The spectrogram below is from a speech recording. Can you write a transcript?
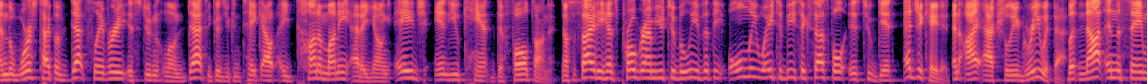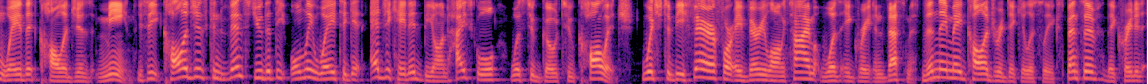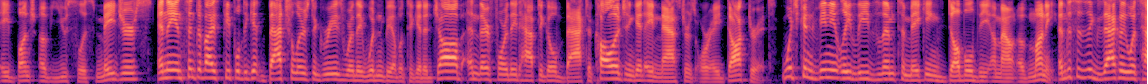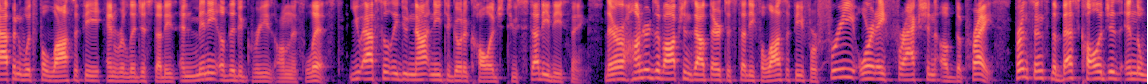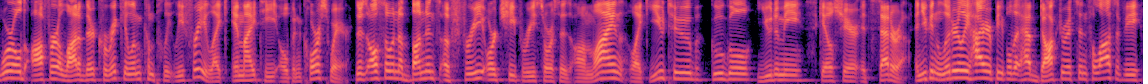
And the worst type of debt slavery is student loan debt because you can take out a ton of money at a young age and you can't default on it. Now, society has programmed you to believe that the only way to be successful is to get educated. And I actually agree with that, but not in the same way that colleges mean. You see, colleges convinced you that the only way to get educated beyond high school was to go to college, which to be fair, for a very long time was a great investment. Then they made college ridiculously expensive. They created a bunch of useless majors and they incentivized people to get bachelor's degrees where they wouldn't be able to get a job and therefore they'd have to go back to college and get a master's or a doctorate, which conveniently leads them to making double the amount of money. And this is exactly what's happened with philosophy and religious studies and many of the degrees on this list. You absolutely do not need to go to college to study these things. There are hundreds of options out there to study philosophy for free or at a fraction of the price. For instance, the best colleges in the world offer a lot of their curriculum completely free, like MIT OpenCourseWare. There's also an abundance of free or cheap resources online, like YouTube, Google, Udemy, Skillshare, etc. And you can literally hire people that have doctorates in philosophy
